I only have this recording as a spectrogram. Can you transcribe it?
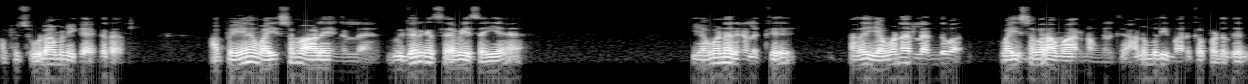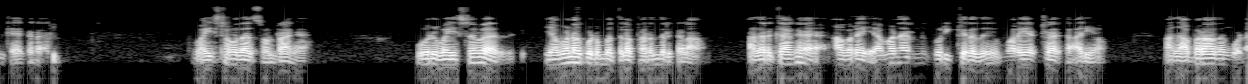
அப்ப சூடாமணி கேட்குறார் அப்ப ஏன் வைஷ்ணவ ஆலயங்கள்ல விக்கிரக சேவை செய்ய யவனர்களுக்கு அதான் யவனர்ல இருந்து வ- வைஷ்ணவரா மாறினவங்களுக்கு அனுமதி மறுக்கப்படுதுன்னு கேட்குறாரு வைஷ்ணவதாஸ் சொல்றாங்க. ஒரு வைஷ்ணவர் யவன குடும்பத்துல பிறந்திருக்கலாம். அதற்காக அவரை யவனர்னு குறிக்கிறது முறையற்ற காரியம். அது அபராதம் கூட.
